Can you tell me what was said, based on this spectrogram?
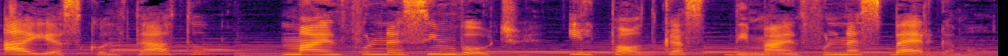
Hai ascoltato Mindfulness in Voce, il podcast di Mindfulness Bergamo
